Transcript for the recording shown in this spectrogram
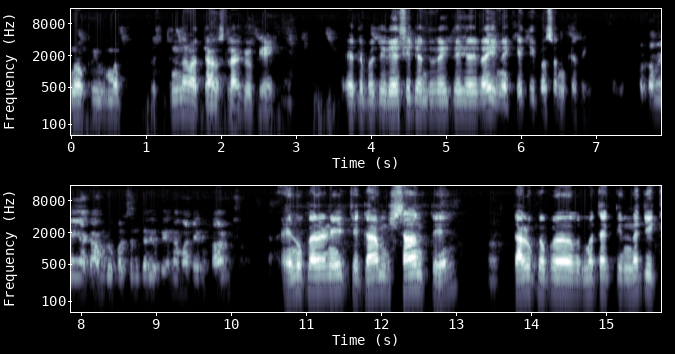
નોકરીમાં નવા ચાન્સ લાગ્યો કે એટલે પછી રેસિડેન્ટ રહી રહીને ખેતી પસંદ કરી. તમે અહીંયા ગામડું પસંદ કર્યું કે એના માટેનું કારણ શું? એનું કારણ એ કે ગામ શાંત તાલુકા મથકથી નજીક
